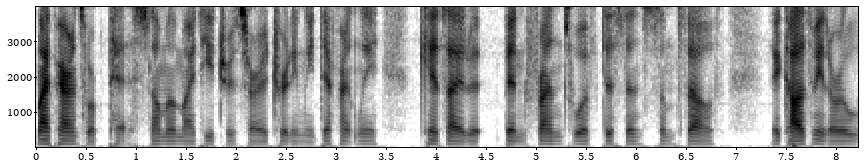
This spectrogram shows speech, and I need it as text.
My parents were pissed. Some of my teachers started treating me differently. Kids I had been friends with distanced themselves. It caused me to re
